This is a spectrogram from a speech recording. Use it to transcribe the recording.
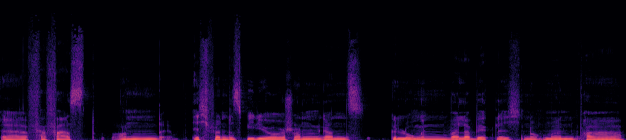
äh, verfasst. Und ich fand das Video schon ganz gelungen, weil er wirklich noch mal ein paar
